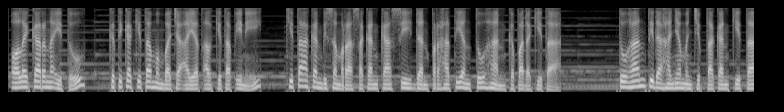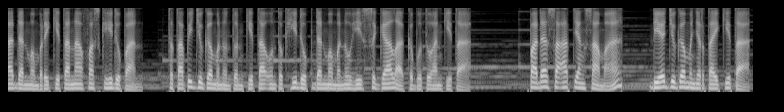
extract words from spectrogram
Oleh karena itu, ketika kita membaca ayat Alkitab ini, kita akan bisa merasakan kasih dan perhatian Tuhan kepada kita. Tuhan tidak hanya menciptakan kita dan memberi kita nafas kehidupan, tetapi juga menuntun kita untuk hidup dan memenuhi segala kebutuhan kita. Pada saat yang sama, Dia juga menyertai kita,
